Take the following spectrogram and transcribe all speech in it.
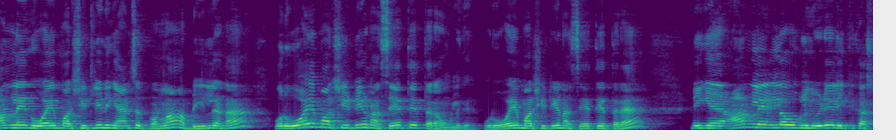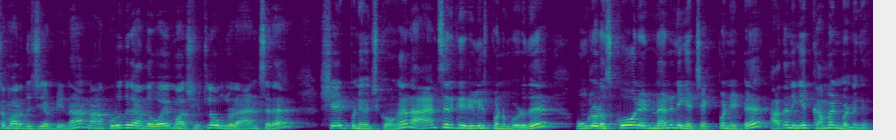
ஆன்லைன் ஓஎம்ஆர் ஷீட்லேயும் நீங்கள் ஆன்சர் பண்ணலாம். அப்படி இல்லைன்னா ஒரு ஓஎம்ஆர் ஷீட்டையும் நான் சேர்த்தே தரேன் உங்களுக்கு. ஒரு ஓஎம்ஆர் ஷீட்டையும் நான் சேர்த்தே தரேன். நீங்கள் ஆன்லைனில் உங்களுக்கு விடையளிக்க கஷ்டமாக இருந்துச்சு அப்படின்னா நான் கொடுக்குற அந்த ஓஎம்ஆர் ஷீட்டில் உங்களோட ஆன்சரை ஷேட் பண்ணி வச்சுக்கோங்க. நான் ஆன்சருக்கு ரிலீஸ் பண்ணும்பொழுது உங்களோட ஸ்கோர் என்னன்னு நீங்கள் செக் பண்ணிவிட்டு அதை நீங்கள் கமெண்ட் பண்ணுங்கள்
